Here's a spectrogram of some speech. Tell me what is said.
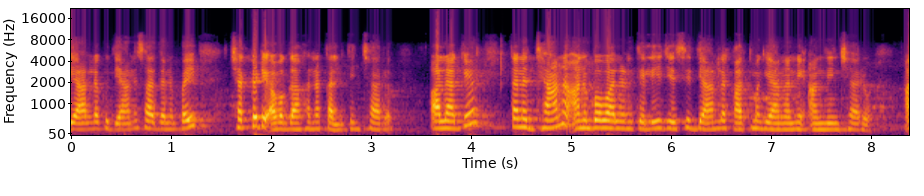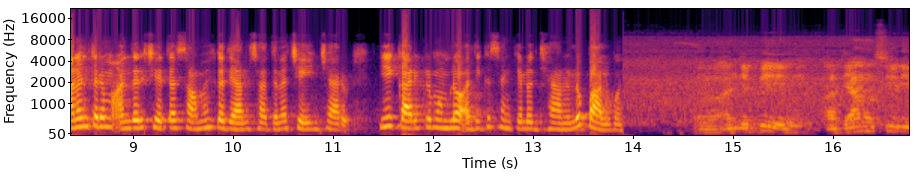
ధ్యానులకు ధ్యాన సాధనపై చక్కటి అవగాహన కల్పించారు. అలాగే తన ధ్యాన అనుభవాలను తెలియజేసి ధ్యానులకు ఆత్మజ్ఞానాన్ని అందించారు. అనంతరం అందరి చేత సామూహిక ధ్యాన సాధన చేయించారు. ఈ కార్యక్రమంలో అధిక సంఖ్యలో ధ్యానులు పాల్గొన్నారు. ఆ, అని చెప్పి ఆ ధ్యానం సీడీ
